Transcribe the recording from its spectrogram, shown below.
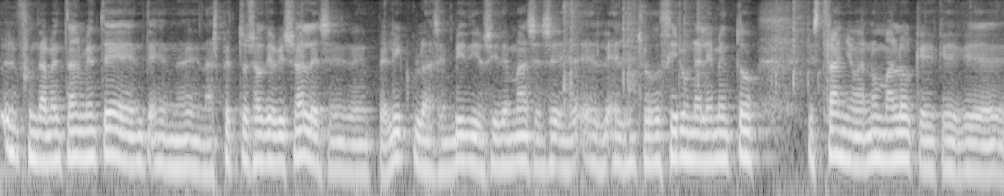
Eh, fundamentalmente en, aspectos audiovisuales, en, películas, en vídeos y demás, es el, introducir un elemento extraño, anómalo, que, que, que,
